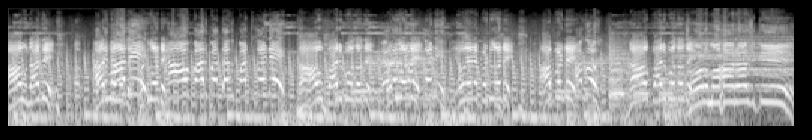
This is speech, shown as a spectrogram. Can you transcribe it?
ఆవు నాది. పారిపోతుంది. నాది. పట్టుకోండి. నా ఆవు పారిపోతుంది. పట్టుకోండి. నా ఆవు పారిపోతుంది. పట్టుకోండి. ఎవరైనా పట్టుకోండి. ఆపండి. నా ఆవు పారిపోతుంది. చోళ మహారాజుకి.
